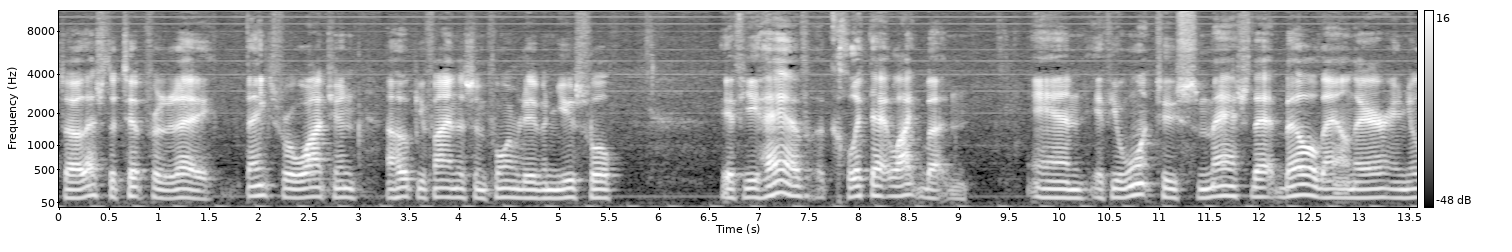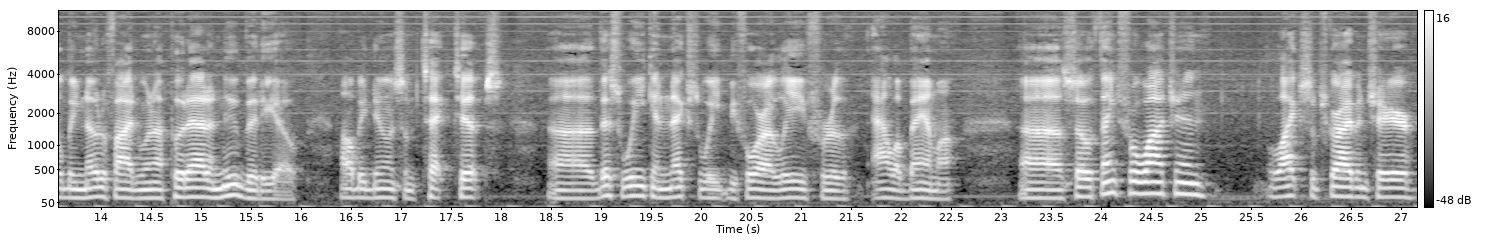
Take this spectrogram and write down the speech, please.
So that's the tip for today. Thanks for watching. I hope you find this informative and useful. If you have, click that like button. And if you want to smash that bell down there and you'll be notified when I put out a new video. I'll be doing some tech tips uh, this week and next week before I leave for Alabama. Uh, so thanks for watching. Like subscribe and share.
